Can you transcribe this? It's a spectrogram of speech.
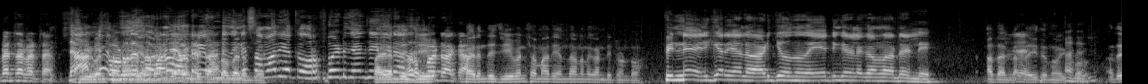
ജീവൻ സമാധി ആവണം. പരന്ത് ജീവൻ സമാധി എന്താണെന്ന് കണ്ടിട്ടുണ്ടോ? പിന്നെ എനിക്കറിയാലോ അടിച്ചു തോന്നുന്നത് ഏറ്റിങ്കരയിലൊക്കെ നമ്മൾ കണ്ടല്ലേ അതല്ല അത്. ഇത് നോക്കിക്കോളൂ അത്.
